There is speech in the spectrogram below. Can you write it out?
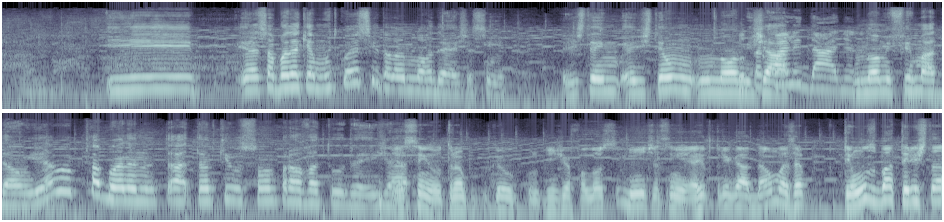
E essa banda aqui é muito conhecida lá no Nordeste, assim. Eles têm, eles têm um, um nome Puta já, qualidade, né? um nome firmadão. E é uma puta banda, não tá- tanto que o som prova tudo aí E já. assim, o trampo que o Quintin já falou é o seguinte, assim, é trigadão, mas é, tem uns bateristas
